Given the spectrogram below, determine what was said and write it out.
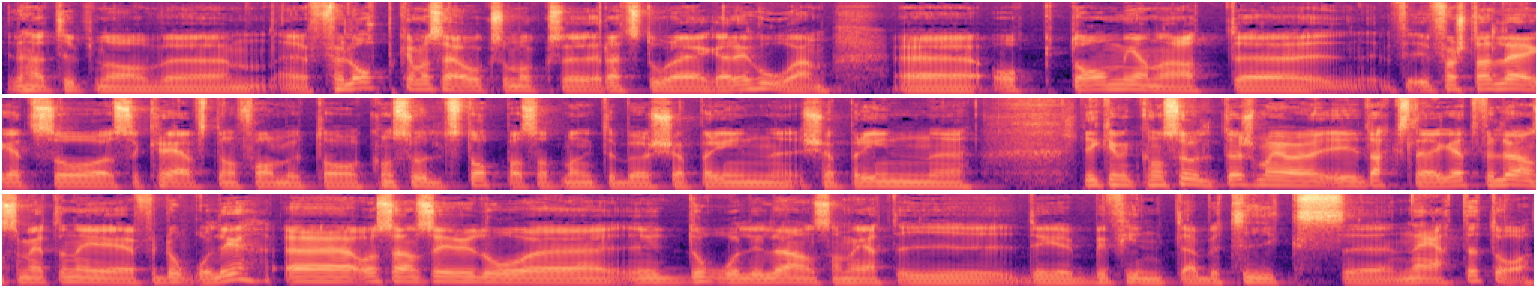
i den här typen av förlopp kan man säga och som också är rätt stora ägare H&M. Och de menar att eh, i första läget så, så krävs det någon form av konsultstopp, alltså att man inte bör köpa in, köper in eh, lika mycket konsulter som man gör i dagsläget, för lönsamheten är för dålig. Och sen så är det då dålig lönsamhet i det befintliga butiksnätet. Då.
